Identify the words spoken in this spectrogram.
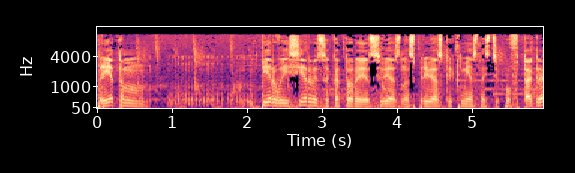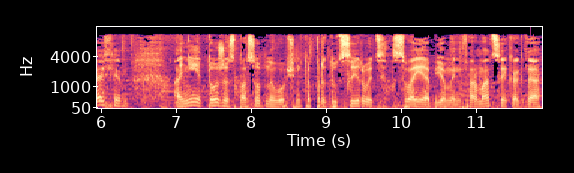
При этом первые сервисы, которые связаны с привязкой к местности по фотографиям, они тоже способны, в общем-то, продуцировать свои объемы информации, когда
